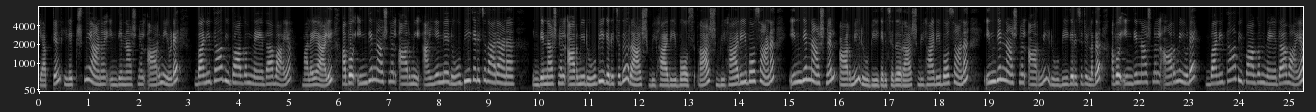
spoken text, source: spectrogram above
ക്യാപ്റ്റൻ ലക്ഷ്മിയാണ് ഇന്ത്യൻ നാഷണൽ ആർമിയുടെ വനിതാ വിഭാഗം നേതാവായ മലയാളി. അപ്പോൾ Indian national army I N A രൂപീകരിച്ചത് ആരാണ്? ഇന്ത്യൻ നാഷണൽ ആർമി രൂപീകരിച്ചത് റാഷ് ബിഹാരി ബോസ്. റാഷ് ബിഹാരി ബോസ് ആണ് ഇന്ത്യൻ നാഷണൽ ആർമി രൂപീകരിച്ചത്. റാഷ് ബിഹാരി ബോസ് ആണ് ഇന്ത്യൻ നാഷണൽ ആർമി രൂപീകരിച്ചിട്ടുള്ളത്. അപ്പോൾ ഇന്ത്യൻ നാഷണൽ ആർമിയുടെ വനിതാ വിഭാഗം നേതാവായ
